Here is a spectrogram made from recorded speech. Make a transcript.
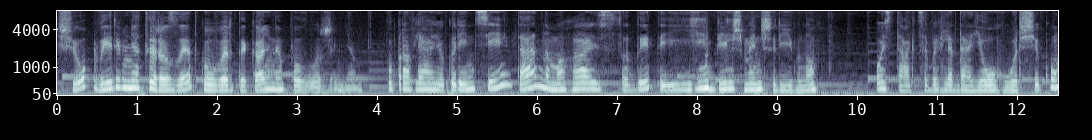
щоб вирівняти розетку у вертикальне положення. Поправляю корінці та намагаюсь садити її більш-менш рівно. Ось так це виглядає у горщику.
